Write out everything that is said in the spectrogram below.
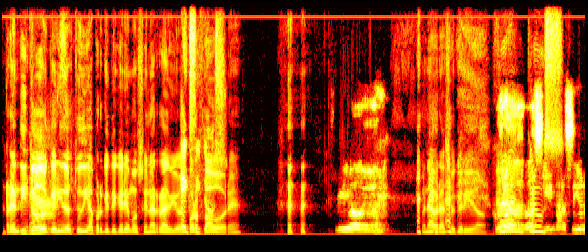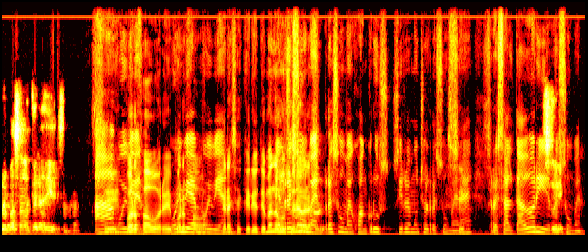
Rendí todo, querido, estudiar porque te queremos en la radio. Por favor, ¿eh? Sí, obvio. Un abrazo, querido. Juan Cruz. A seguir repasando hasta las 10. Ah, muy por bien. favor, eh, muy por bien, favor. Muy bien. Gracias, querido. Te mandamos resumen, un abrazo. Resumen, Juan Cruz. Sirve mucho el resumen, ¿eh? Resaltador y resumen.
